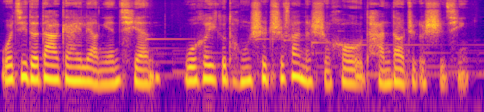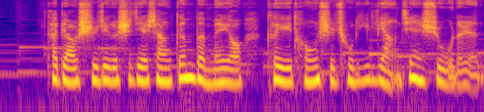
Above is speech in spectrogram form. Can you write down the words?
我记得大概两年前，我和一个同事吃饭的时候谈到这个事情。他表示，这个世界上根本没有可以同时处理两件事物的人，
